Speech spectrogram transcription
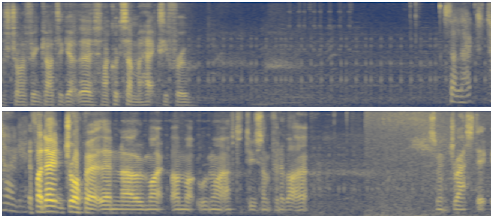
I'm just trying to think how to get this. I could send my Hexy through. Select target. If I don't drop it, then uh, we might, I might, we might have to do something about it. Something drastic.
